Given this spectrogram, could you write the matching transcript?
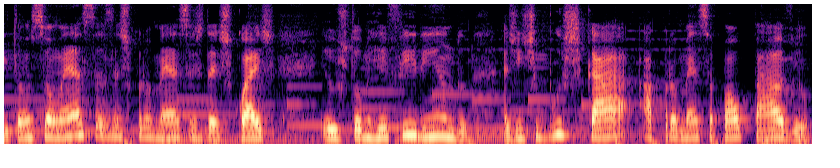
Então são essas as promessas das quais eu estou me referindo. A gente buscar a promessa palpável,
